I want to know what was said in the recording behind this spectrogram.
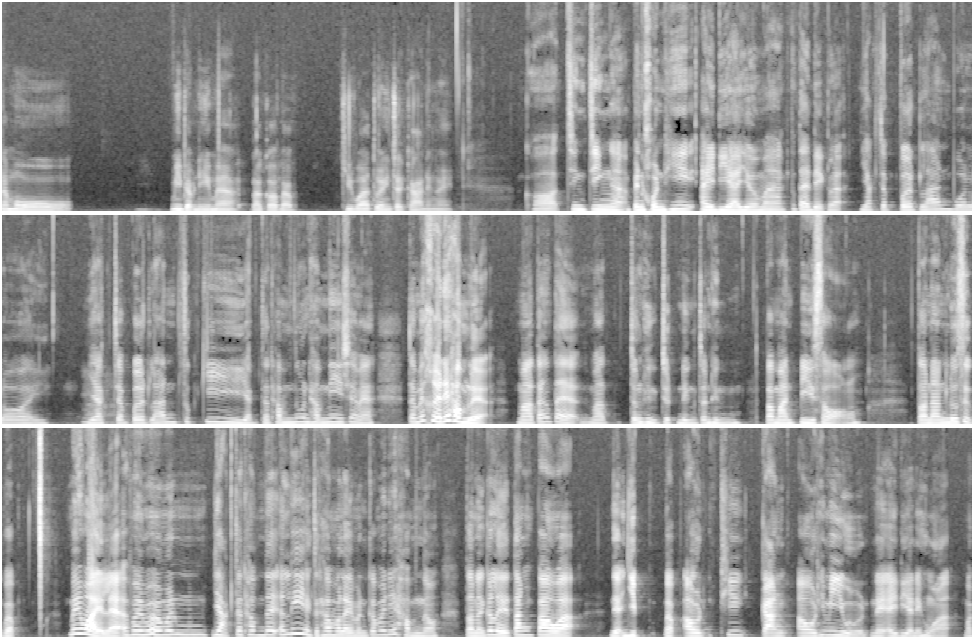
นโมมีแบบนี้ไหมแล้วก็แบบคิดว่าตัวเองจัดการยังไง ก็จริง ๆ อะ เป็นคนที่ไอเดียเยอะมากตั้งแต่เด็กละอยากจะเปิดร้านบัวลอย อยากจะเปิดร้านซุกี้อยากจะทำนู่นทำนี่ใช่ไหมแต่ไม่เคยได้ทำเลยอะมาตั้งแต่มาจนถึงจุดหนึ่งจนถึงประมาณปีสองตอนนั้นรู้สึกแบบไม่ไหวแล้วมันมันมันอยากจะทำไดอารี่อยากจะทำอะไรมันก็ไม่ได้ทำเนาะตอนนั้นก็เลยตั้งเป้าว่าเนี่ยหยิบแบบเอาที่กางเอาที่มีอยู่ในไอเดียในหัวมา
